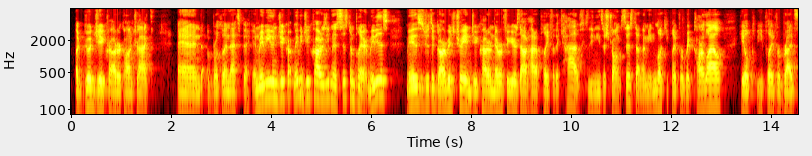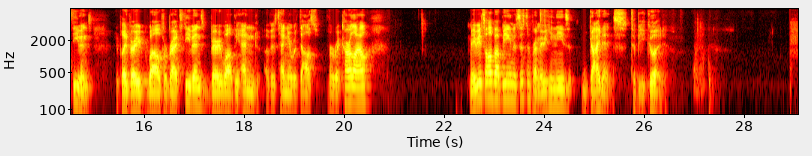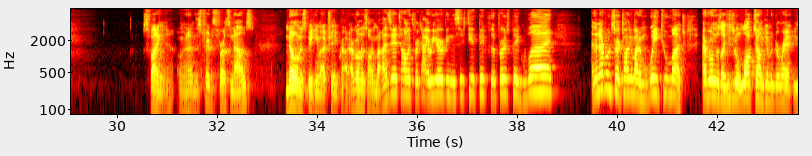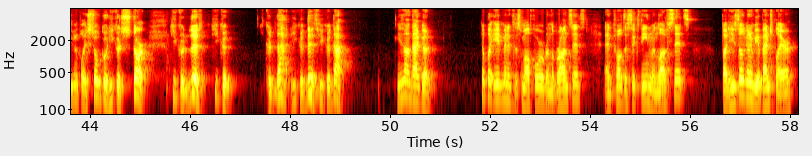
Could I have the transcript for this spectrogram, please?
a good Jae Crowder contract and a Brooklyn Nets pick, and maybe even Jae maybe Jae Crowder's even a system player. Maybe this maybe this is just a garbage trade, and Jae Crowder never figures out how to play for the Cavs because he needs a strong system. I mean, look, he played for Rick Carlisle. He he played for Brad Stevens. He played very well for Brad Stevens, very well at the end of his tenure with Dallas for Rick Carlisle. Maybe it's all about being an assistant him. Maybe he needs guidance to be good. It's funny, when this trade was first announced, no one was speaking about Jae Crowder. Everyone was talking about Isaiah Thomas for Kyrie Irving, the 60th pick for the first pick. What? And then everyone started talking about him way too much. Everyone was like, he's going to lock down Kevin Durant. He's going to play so good. He could start. He could this. He could, he could that. He could this. He could that. He's not that good. He'll play 8 minutes of small forward when LeBron sits and 12 to 16 when Love sits. But he's still going to be a bench player.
